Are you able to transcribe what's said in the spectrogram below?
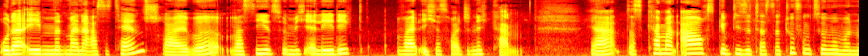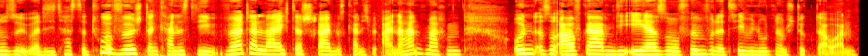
oder eben mit meiner Assistenz schreibe, was sie jetzt für mich erledigt, weil ich es heute nicht kann. Ja, das kann man auch. Es gibt diese Tastaturfunktion, wo man nur so über die Tastatur wischt, dann kann es die Wörter leichter schreiben. Das kann ich mit einer Hand machen. Und so Aufgaben, die eher so fünf oder zehn Minuten am Stück dauern.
